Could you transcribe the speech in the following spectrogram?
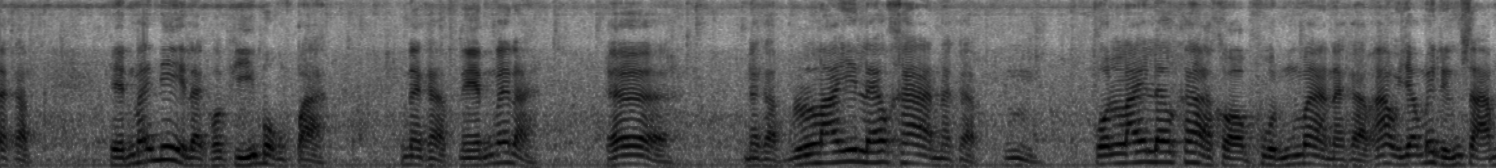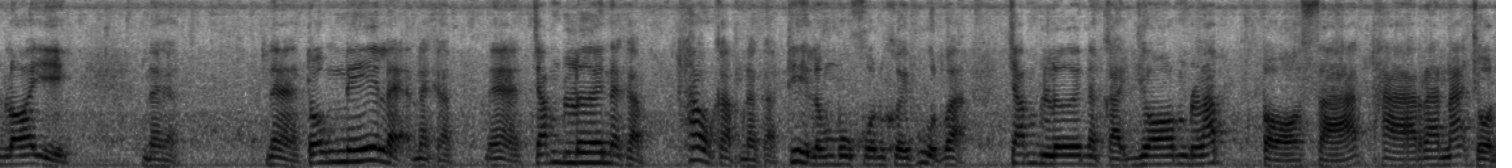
ล่ะครับ เห็นไหมนี่แหละพอผีบ่งปากนะครับ เห็นไหมล่ะ เออ นะครับ ไลค์แล้วค่านะครับ อืมคนไลค์แล้วค่าขอบคุณมากนะครับอ้าวยังไม่ถึงสามร้อยอีกนะครับนะตรงนี้แหละนะครับนะจำเลยนะครับ เท่ากับนะครับที่หลวงปู่คนเคยพูดว่าจำเลยนะครับยอมรับต่อสาธารณชน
